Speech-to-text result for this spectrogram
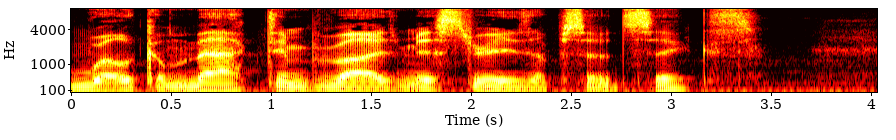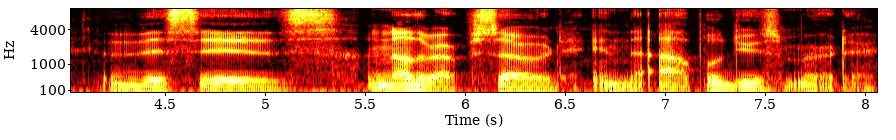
Welcome back to Improvised Mysteries, episode 6. This is another episode in the apple juice murder.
